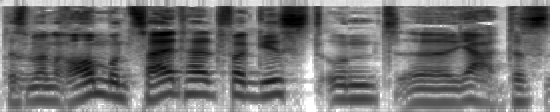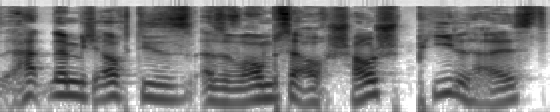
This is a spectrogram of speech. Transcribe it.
dass man Raum und Zeit halt vergisst und äh, ja, das hat nämlich auch dieses, also warum es ja auch Schauspiel heißt,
